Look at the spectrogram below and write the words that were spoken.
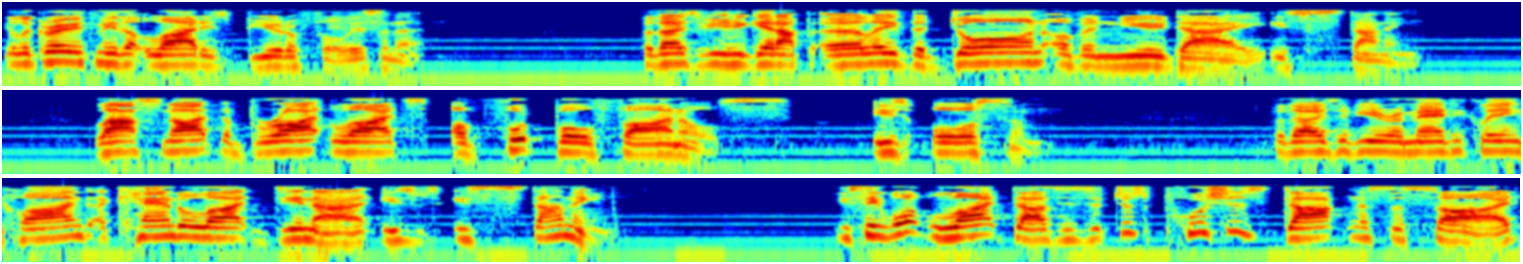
You'll agree with me that light is beautiful, isn't it? For those of you who get up early, the dawn of a new day is stunning. Last night, the bright lights of football finals is awesome. For those of you romantically inclined, a candlelight dinner is, is stunning. You see, what light does is it just pushes darkness aside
